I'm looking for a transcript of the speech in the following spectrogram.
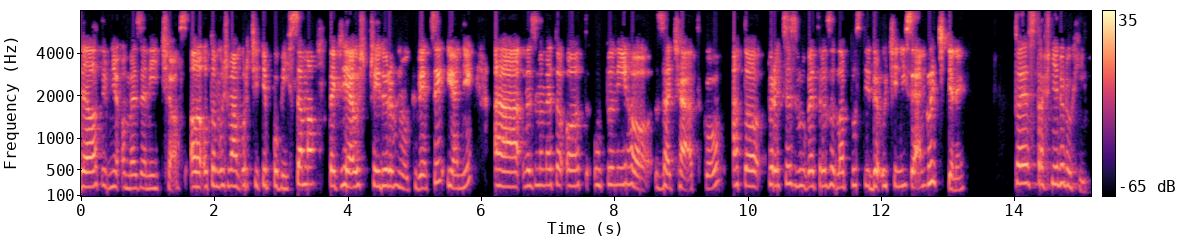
relativně omezený čas, ale o tom už vám určitě poví sama, takže já už přejdu rovnou k věci, Jani, a vezmeme to od úplného začátku a to, proč se vůbec rozhodla pustit do učení se angličtiny. To je strašně jednoduchý,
